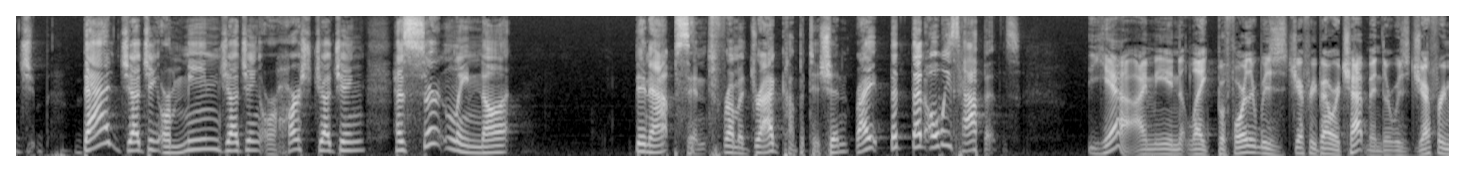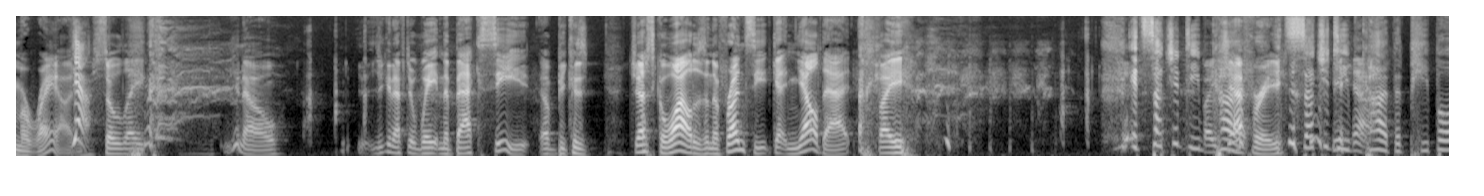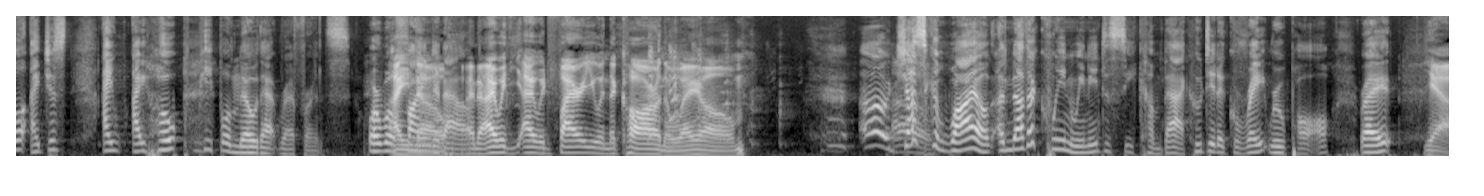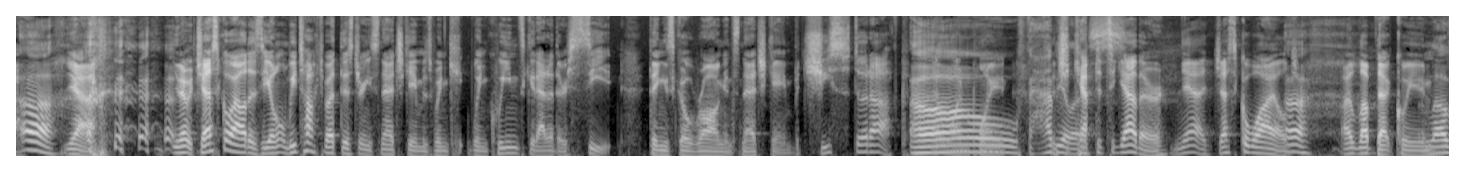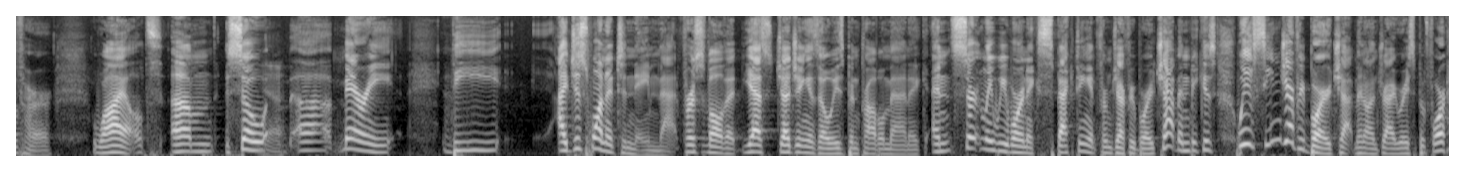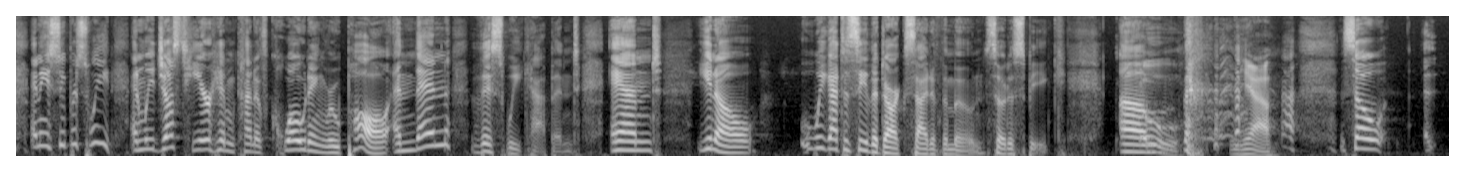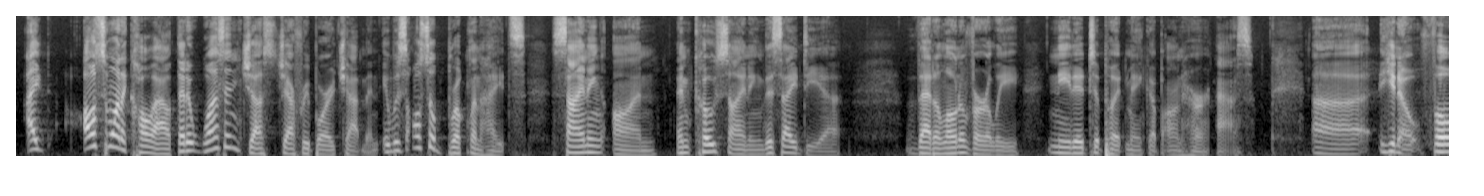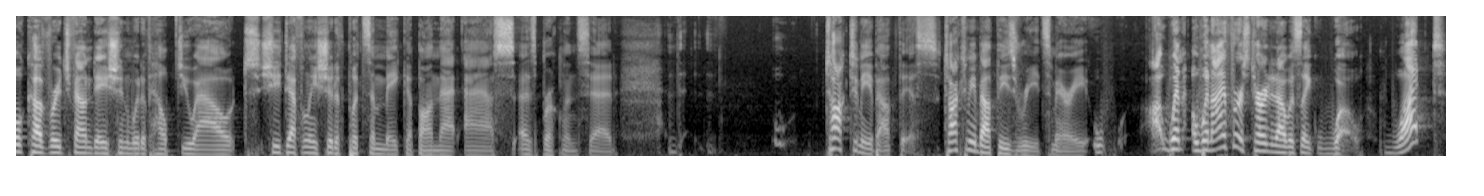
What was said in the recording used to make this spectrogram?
j- bad judging or mean judging or harsh judging has certainly not been absent from a drag competition, right? That that always happens. Yeah, I mean, like before there was Jeffrey Bowyer-Chapman, there was Jeffrey Moran. Yeah. So like, you know, you're gonna have to wait in the back seat uh, because Jessica Wild is in the front seat getting yelled at by. It's such a deep By cut. Jeffrey. It's such a deep Yeah. cut that people. I just. I. I hope people know that reference, or we'll I find know, it out. and I would I would fire you in the car on the way home. Oh, Jessica Wild, another queen we need to see come back, who did a great RuPaul, right? Yeah, Ugh. yeah. you know, Jessica Wild is the only. We talked about this during Snatch Game. Is when when queens get out of their seat, things go wrong in Snatch Game. But she stood up at one point. Oh, and fabulous. she kept it together. Yeah, Jessica Wild. I love that queen. Love her. Wild. Um, so, Yeah. uh, Mary, the I just wanted to name that. First of all, that yes, judging has always been problematic. And certainly we weren't expecting it from Jeffrey Bowyer-Chapman because we've seen Jeffrey Bowyer-Chapman on Drag Race before and he's super sweet. And we just hear him kind of quoting RuPaul. And then this week happened. And, you know, we got to see the dark side of the moon, so to speak. Um, Oh, yeah. so I also want to call out that it wasn't just Jeffrey Bowyer-Chapman. It was also Brooklyn Hytes signing on and co-signing this idea that Ilona Verley needed to put makeup on her ass. Uh, you know, full coverage foundation would have helped you out. She definitely should have put some makeup on that ass, as Brooklyn said. Talk to me about this. Talk to me about these reads, Mary. Uh, When when I first heard it, I was like, "Whoa, what?"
